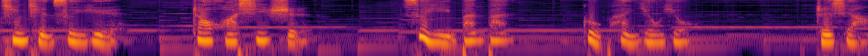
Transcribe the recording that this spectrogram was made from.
清浅岁月，朝花夕拾，碎影斑斑，顾盼悠悠。只想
